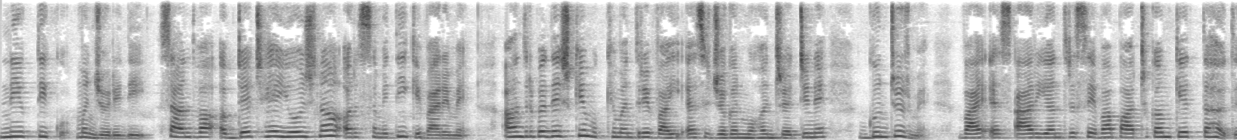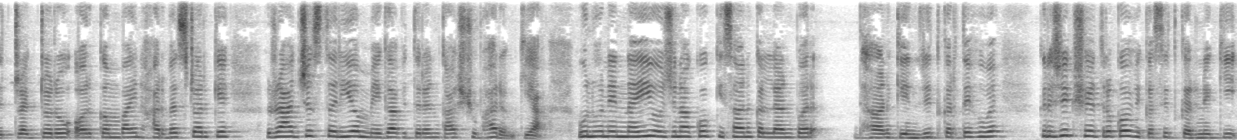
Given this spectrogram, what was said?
नियुक्ति को मंजूरी दी। सांतवा अपडेट है योजना और समिति के बारे में। आंध्र प्रदेश के मुख्यमंत्री वाई एस जगन मोहन रेड्डी ने गुंटूर में वाई एस आर यंत्र सेवा पाठ्यक्रम के तहत ट्रैक्टरों और कंबाइन हार्वेस्टर के राज्य स्तरीय मेगा वितरण का शुभारंभ किया। उन्होंने नई योजना को किसान कल्याण पर ध्यान केंद्रित करते हुए कृषि क्षेत्र को विकसित करने की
